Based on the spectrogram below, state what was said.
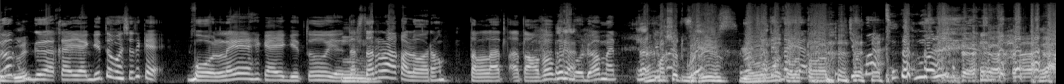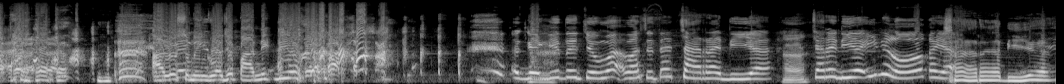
gue gue? gak kayak gitu, maksudnya kayak boleh kayak gitu ya terserah kalau orang telat atau apa pun bodo amat Nggak, maksud gue Serius, gak apa-apa kalau telat. cuma ah, lo seminggu aja panik dia. kayak gitu cuma maksudnya cara dia Hah? cara dia ini loh kayak Cara dia.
